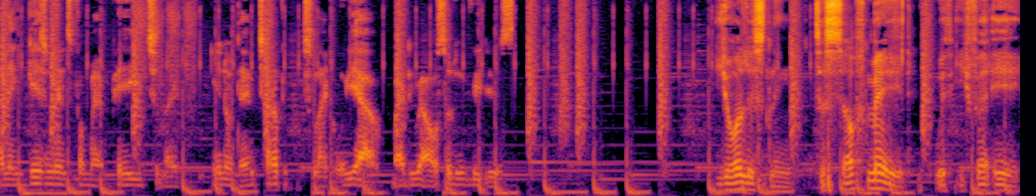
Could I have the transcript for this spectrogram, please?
an engagement for my page, like, you know, then channel people to like, oh yeah, by the way, I also do videos. You're listening to Self Made with Ife A.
